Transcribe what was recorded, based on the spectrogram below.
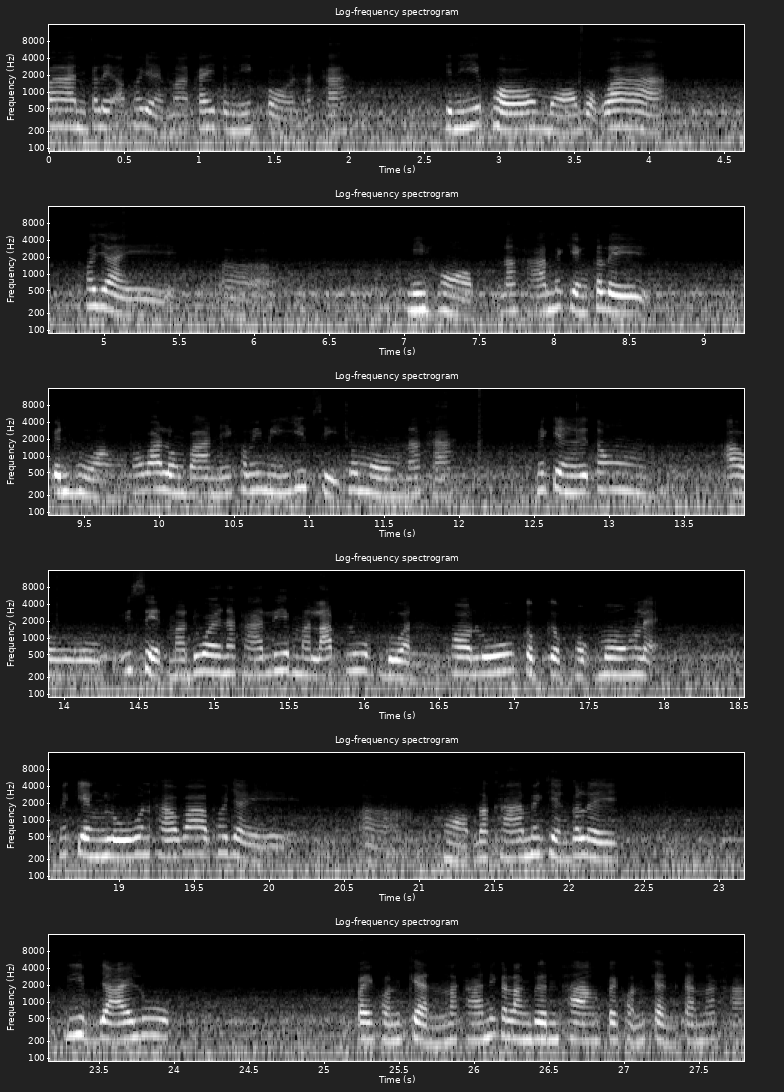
บ้านก็เลยเอาพ่อใหญ่มาใกล้ตรงนี้ก่อนนะคะ ทีนี้พอหมอบอกว่าพ่อใหญ่มีหอบนะคะแม่เกียงก็เลยเป็นห่วง เพราะว่าโรงพยาบาลนี้เขาไม่มี 24 ชั่วโมงนะคะ แม่เกียงเลยต้องเอาวิเศษมาด้วยนะคะ รีบมารับลูกด่วน พอรู้เกือบเกือบหกโมงแหละแม่เกียงรู้นะคะว่าพ่อใหญ่หอบนะคะแม่เกียงก็เลยรีบย้ายลูกไปขอนแก่นนะคะ นี่กำลังเดินทางไปขอนแก่นกันนะคะ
